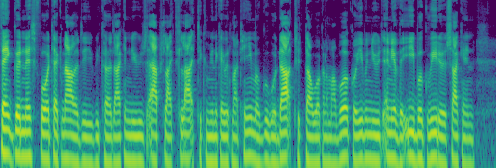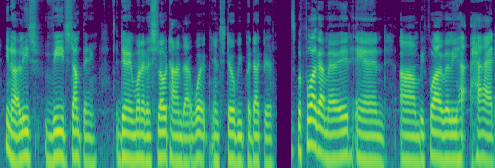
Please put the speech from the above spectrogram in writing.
thank goodness for technology because I can use apps like Slack to communicate with my team or Google Doc to start working on my book or even use any of the ebook readers so I can, you know, at least read something during one of the slow times at work and still be productive. Before I got married and um, before I really ha- had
